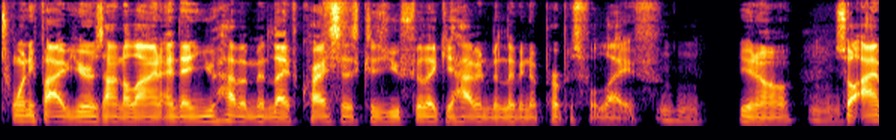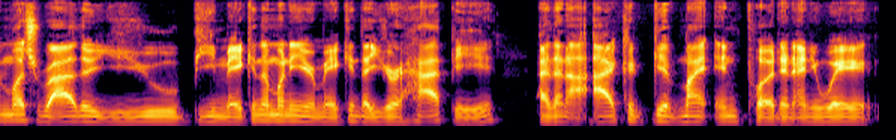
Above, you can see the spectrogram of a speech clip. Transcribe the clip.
25 years on the line and then you have a midlife crisis because you feel like you haven't been living a purposeful life. Mm-hmm. You know? Mm-hmm. So I much rather you be making the money you're making that you're happy and then I, I could give my input in any way,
